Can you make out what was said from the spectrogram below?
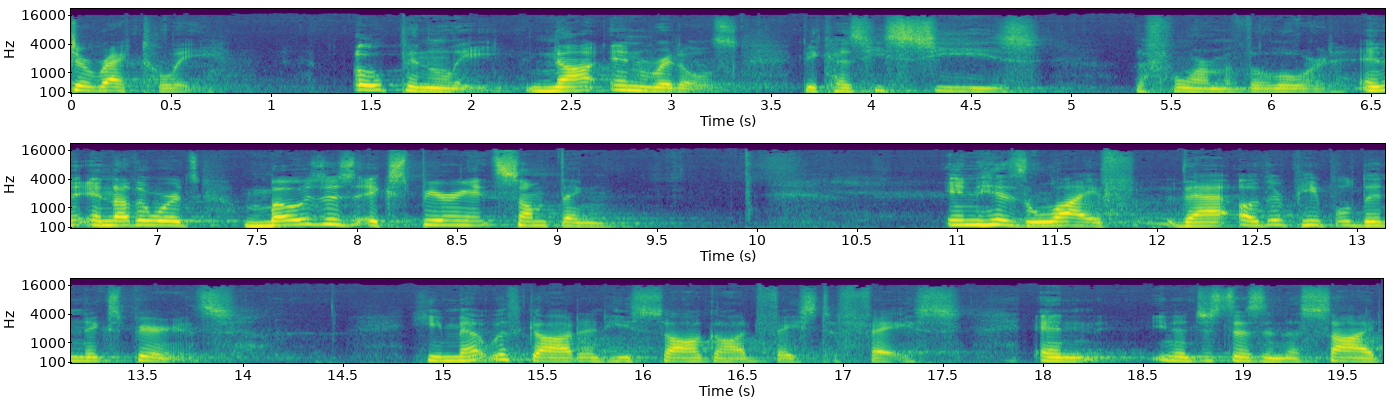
directly, openly, not in riddles, because he sees the form of the Lord. In, in other words, Moses experienced something in his life that other people didn't experience. He met with God and he saw God face to face. And, you know, just as an aside,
